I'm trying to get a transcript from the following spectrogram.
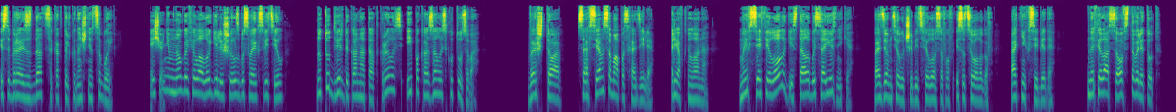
и собираясь сдаться, как только начнется бой. Еще немного филологии лишилась бы своих светил — но тут дверь деканата открылась, и показалась Кутузова. «Вы что, совсем с ума посходили?» — рявкнула она. «Мы все филологи и, стало быть, союзники. Пойдемте лучше бить философов и социологов. От них все беды. Нафилософствовали тут».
